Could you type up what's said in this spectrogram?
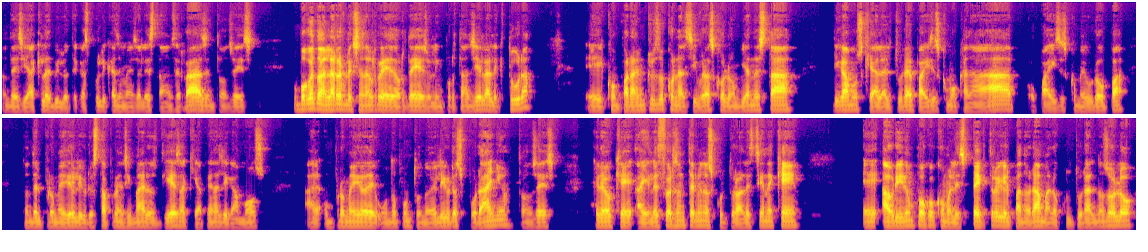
donde decía que las bibliotecas públicas de Manizales estaban cerradas, entonces un poco también la reflexión alrededor de eso, la importancia de la lectura, eh, comparado incluso con las cifras, Colombia no está, digamos que a la altura de países como Canadá o países como Europa, donde el promedio de libros está por encima de los 10, aquí apenas llegamos a un promedio de 1.9 libros por año, entonces creo que ahí el esfuerzo en términos culturales tiene que eh, abrir un poco como el espectro y el panorama, lo cultural no solo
